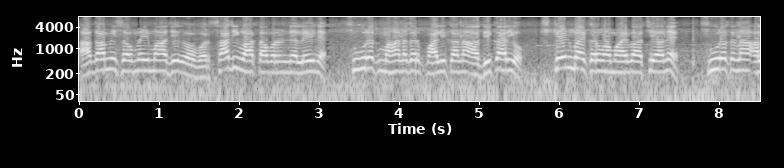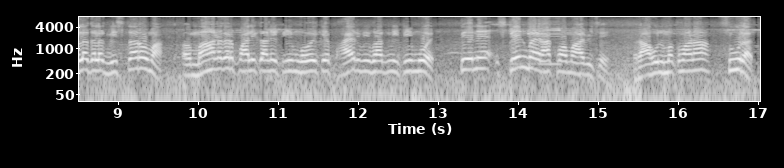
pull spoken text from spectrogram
આગામી સમયમાં જે વરસાદી વાતાવરણને લઈને સુરત મહાનગરપાલિકાના અધિકારીઓ સ્ટેન્ડ બાય કરવામાં આવ્યા છે અને સુરતના અલગ અલગ વિસ્તારોમાં મહાનગરપાલિકાની ટીમ હોય કે ફાયર વિભાગની ટીમ હોય, તેને સ્ટેન્ડ બાય રાખવામાં આવી છે. રાહુલ મકવાણા, સુરત.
